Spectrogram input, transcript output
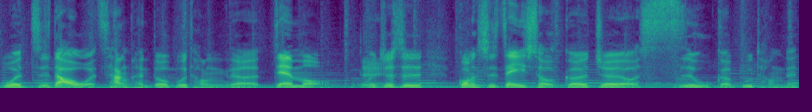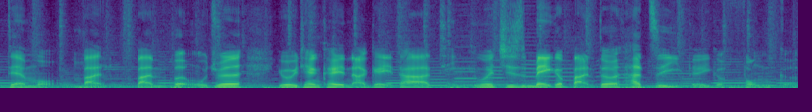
我知道我唱很多不同的 demo，我就是光是这一首歌就有四五个不同的 demo 版版本。我觉得有一天可以拿给大家听，因为其实每个版都有他自己的一个风格。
